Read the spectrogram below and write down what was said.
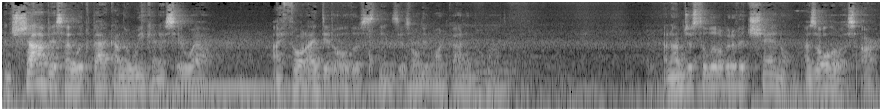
And Shabbos, I look back on the week and I say, wow, I thought I did all those things. There's only one God in the world. And I'm just a little bit of a channel, as all of us are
